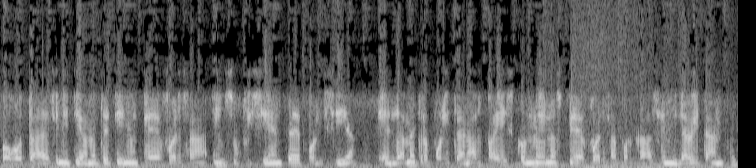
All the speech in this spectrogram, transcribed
Bogotá definitivamente tiene un pie de fuerza insuficiente de policía. Es la metropolitana del país con menos pie de fuerza por cada 100.000 habitantes.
